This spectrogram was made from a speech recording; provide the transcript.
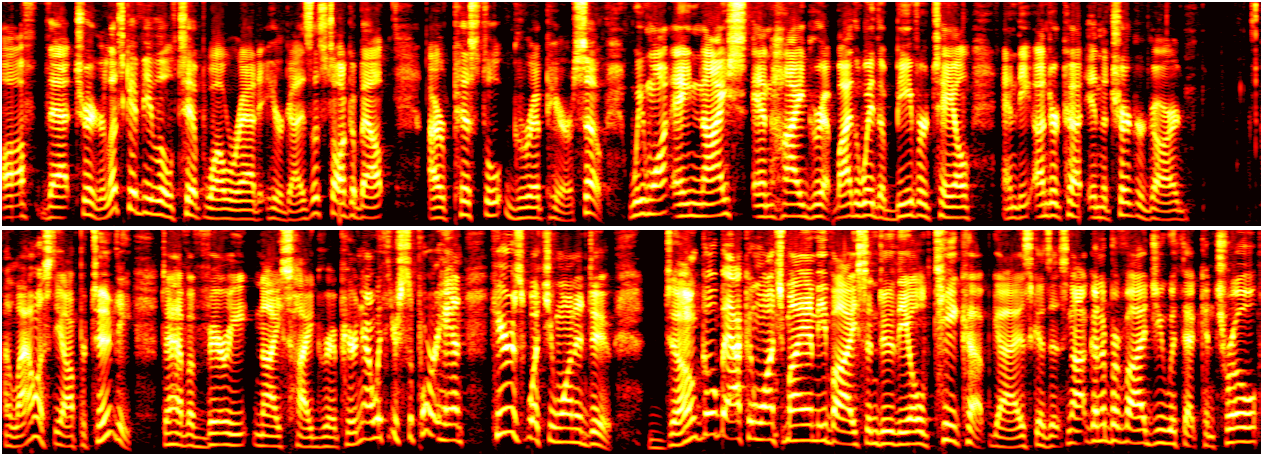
off that trigger. Let's give you a little tip while we're at it here, guys. Let's talk about our pistol grip here. So we want a nice and high grip. By the way, the beaver tail and the undercut in the trigger guard allow us the opportunity to have a very nice high grip here. Now with your support hand, here's what you want to do. Don't go back and watch Miami Vice and do the old teacup, guys, because it's not going to provide you with that control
